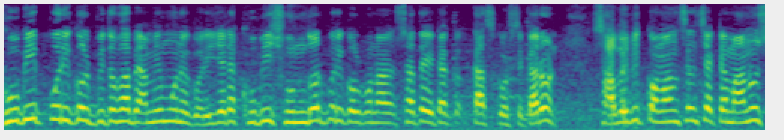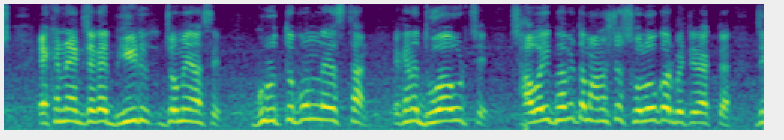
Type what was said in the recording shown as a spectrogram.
খুবই পরিকল্পিতভাবে আমি মনে করি যে এটা খুবই সুন্দর পরিকল্পনার সাথে এটা কাজ করছে। কারণ স্বাভাবিক কমন সেন্স একটা মানুষ এখানে এক জায়গায় ভিড় জমে আছে, গুরুত্বপূর্ণ স্থান, এখানে ধোয়া উঠছে। স্বাভাবিকভাবে তো মানুষটা স্লো করবে ট্রাকটা যে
